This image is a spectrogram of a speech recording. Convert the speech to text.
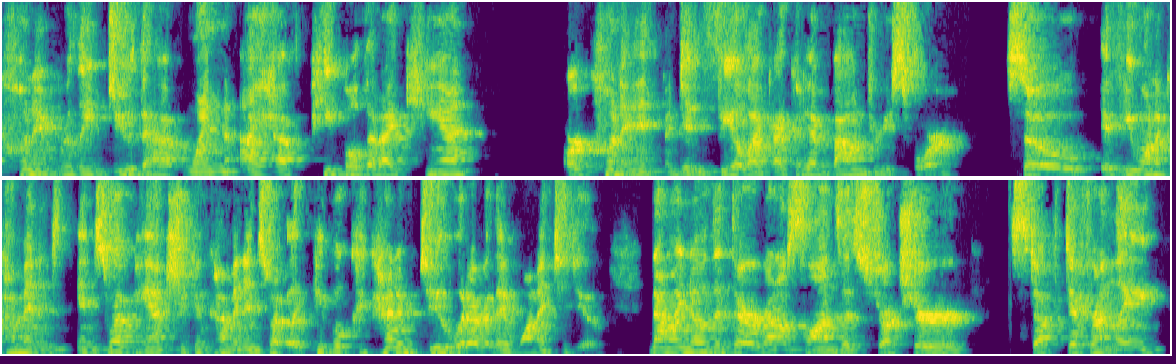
couldn't really do that when I have people that I can't or couldn't, I didn't feel like I could have boundaries for. So if you want to come in in sweatpants, you can come in in sweat. Like people could kind of do whatever they wanted to do. Now I know that there are rental salons that structure stuff differently,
